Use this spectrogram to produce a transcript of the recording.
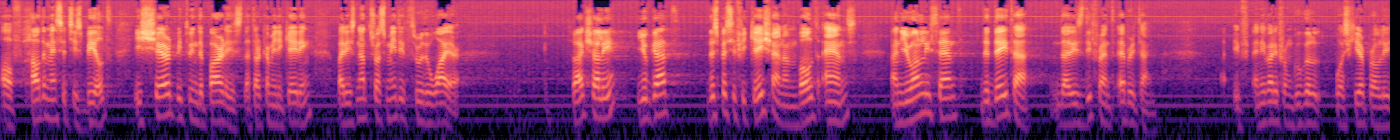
of how the message is built is shared between the parties that are communicating, but is not transmitted through the wire. So actually, you get the specification on both ends, and you only send the data that is different every time. If anybody from Google was here, probably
